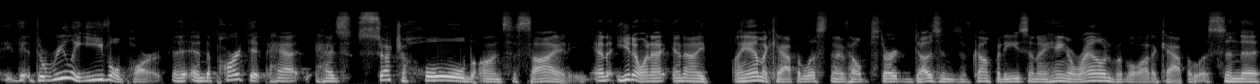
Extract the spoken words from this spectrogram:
the, the really evil part and the part that ha- has such a hold on society and you know and i and i i am a capitalist and i've helped start dozens of companies and i hang around with a lot of capitalists and the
